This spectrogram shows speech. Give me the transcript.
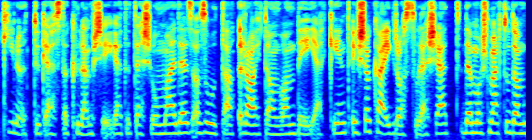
kinőttük ezt a különbséget a tesómmal, de ez azóta rajtam van bélyekként, és sokáig rosszul esett, de most már tudom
